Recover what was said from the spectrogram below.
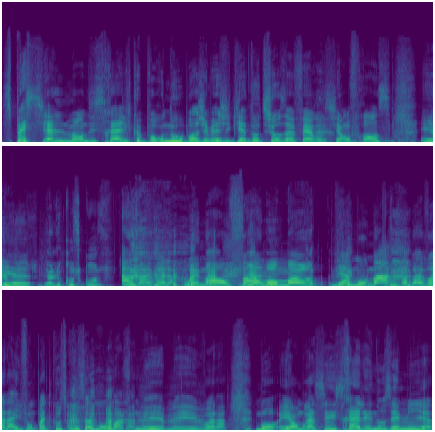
spécialement d'Israël que pour nous. Bon, j'imagine qu'il y a d'autres choses à faire aussi en France. Il y, a, euh, il y a le couscous. ah bah voilà, ouais, mais enfin. il y a Montmartre. il y a Montmartre, ah bah voilà, ils font pas de couscous à Montmartre, mais, mais voilà. Bon, et embrasser Israël et nos amis. euh,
